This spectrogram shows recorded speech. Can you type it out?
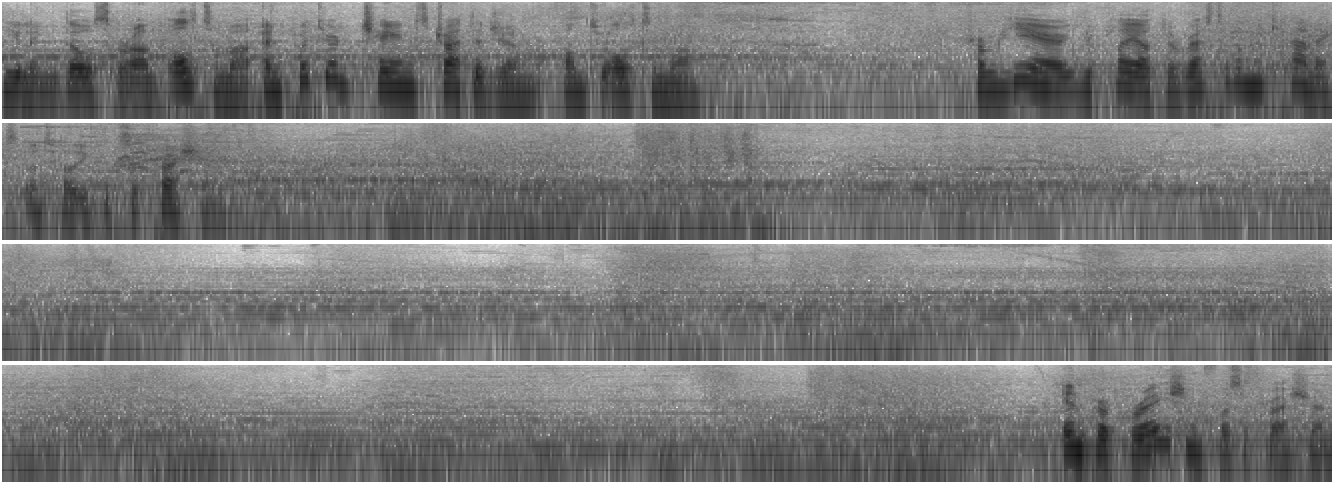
healing those around Ultima and put your Chain Stratagem onto Ultima from here, you play out the rest of the mechanics until you hit suppression. In preparation for suppression,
